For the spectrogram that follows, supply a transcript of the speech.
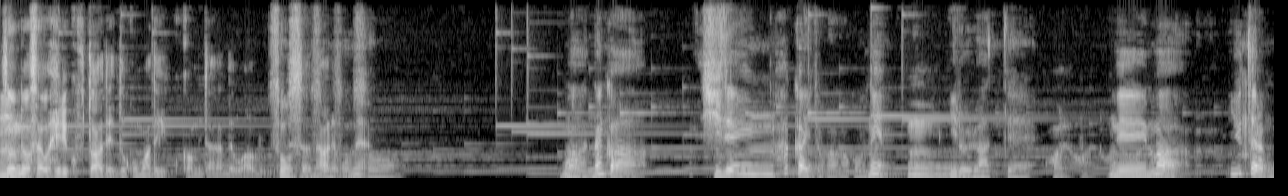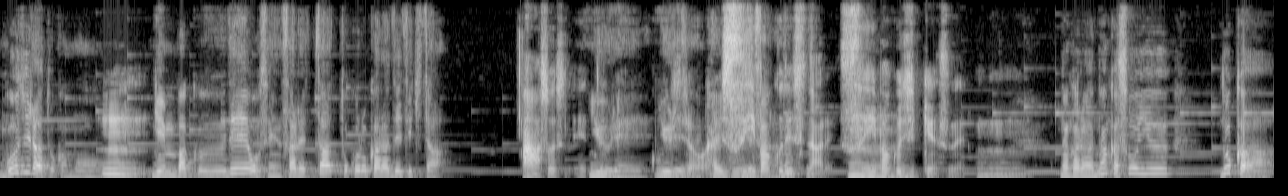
うんゾンビは最後ヘリコプターでどこまで行くかみたいなんで終わるんですよね、そうそうそうあれもね。まあ、なんか、自然破壊とかがこうね、うん。いろいろあって。はいはいはい。で、まあ、言ったらゴジラとかも、うん。原爆で汚染されたところから出てきたあ、そうですね。えっと幽霊、幽霊じゃない怪獣ね爆ですね、あれ。水爆実験ですね。うん。だからなんかそういう、どっか、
